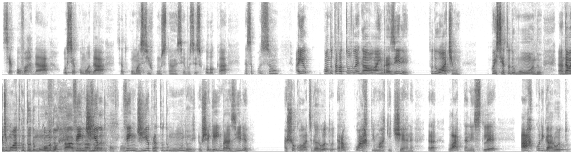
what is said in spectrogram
se acovardar ou se acomodar certo, com uma circunstância, é você se colocar nessa posição. Aí, eu, quando estava tudo legal lá em Brasília, tudo ótimo, conhecia todo mundo, andava de moto com todo mundo, vendia, vendia para todo mundo. Eu cheguei em Brasília, a Chocolates Garoto era o quarto em market share, né? Era Lacta, Nestlé, Arcor e Garoto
